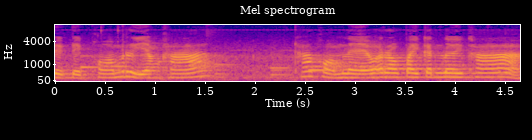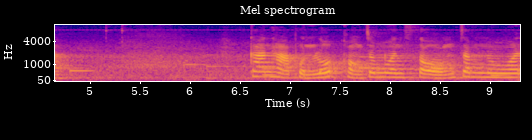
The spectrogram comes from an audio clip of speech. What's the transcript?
เด็กๆพร้อมหรือยังคะ ถ้าพร้อมแล้วเราไปกันเลยค่ะ การหาผลลบของจำนวน 2จำนวน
